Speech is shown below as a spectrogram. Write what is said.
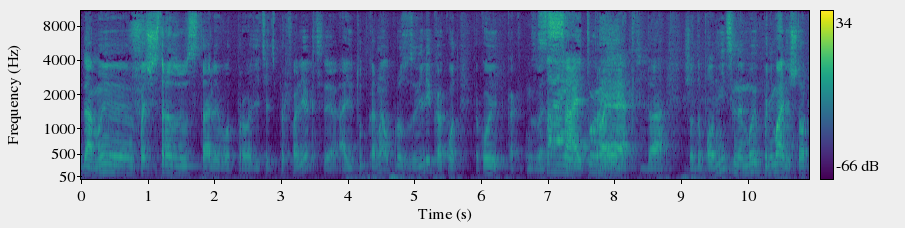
Да, мы почти сразу стали вот проводить эти перфолекции, а YouTube канал просто завели как вот такой, как это называется, Сайт-проект. сайт-проект, да, что дополнительно мы понимали, что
